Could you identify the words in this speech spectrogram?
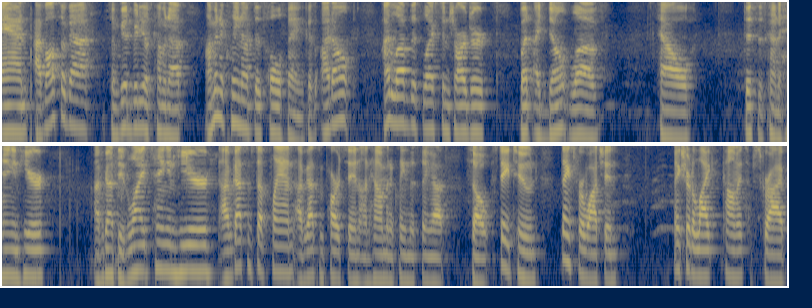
And I've also got some good videos coming up. I'm gonna clean up this whole thing because I don't, I love this Lexton charger, but I don't love how this is kind of hanging here. I've got these lights hanging here. I've got some stuff planned. I've got some parts in on how I'm gonna clean this thing up. So stay tuned. Thanks for watching. Make sure to like, comment, subscribe,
